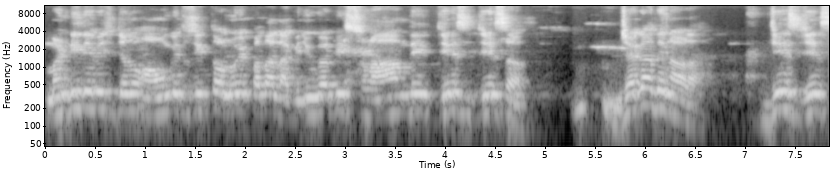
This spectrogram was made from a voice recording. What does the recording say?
ਮੰਡੀ ਦੇ ਵਿੱਚ ਜਦੋਂ ਆਓਗੇ ਤੁਸੀਂ, ਤੁਹਾਨੂੰ ਇਹ ਪਤਾ ਲੱਗ ਜਾਊਗਾ ਕਿ ਸੁਨਾਮ ਦੇ ਜਿਸ ਜਿਸ ਜਗ੍ਹਾ ਦੇ ਨਾਲ, ਜਿਸ ਜਿਸ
